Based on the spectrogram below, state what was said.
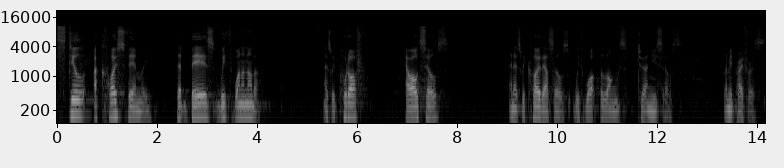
still a close family that bears with one another as we put off our old selves and as we clothe ourselves with what belongs to our new selves. Let me pray for us.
